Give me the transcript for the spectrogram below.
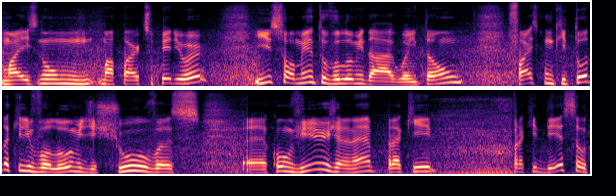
mas numa parte superior, e isso aumenta o volume da água. Então faz com que todo aquele volume de chuvas é, convirja, né, para que para que desça o,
